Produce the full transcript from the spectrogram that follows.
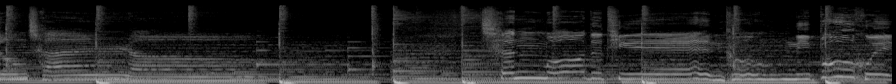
中缠绕，沉默的天空你不会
